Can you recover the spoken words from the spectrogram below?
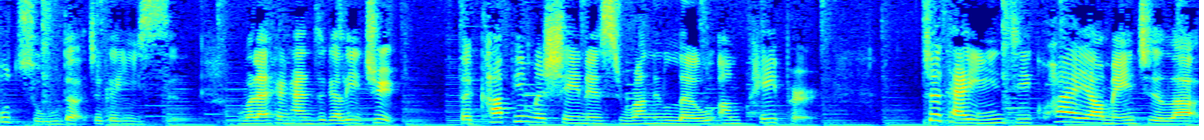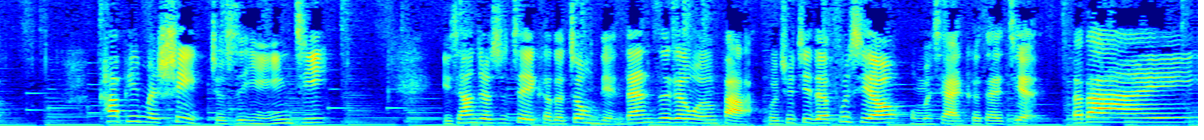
不足的这个意思。我们来看看这个例句：The copy machine is running low on paper。这台影印机快要没纸了。Copy machine 就是影印机。 以上就是这一课的重点单词跟文法，回去记得复习哦。我们下一课再见，拜拜。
